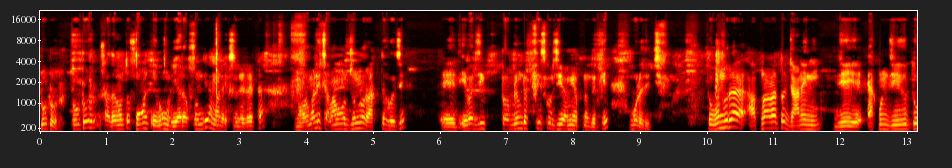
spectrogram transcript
টোটোর টোটোর সাধারণত ফ্রন্ট এবং রিয়ার অপশন দিয়ে আমার অ্যাক্সেলারেটরটা নর্মালি চালানোর জন্য রাখতে হয়েছে। এবার যে প্রবলেমটা ফেস করছি আমি আপনাদেরকে বলে দিচ্ছি। তো বন্ধুরা, আপনারা তো জানেনই যে এখন যেহেতু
